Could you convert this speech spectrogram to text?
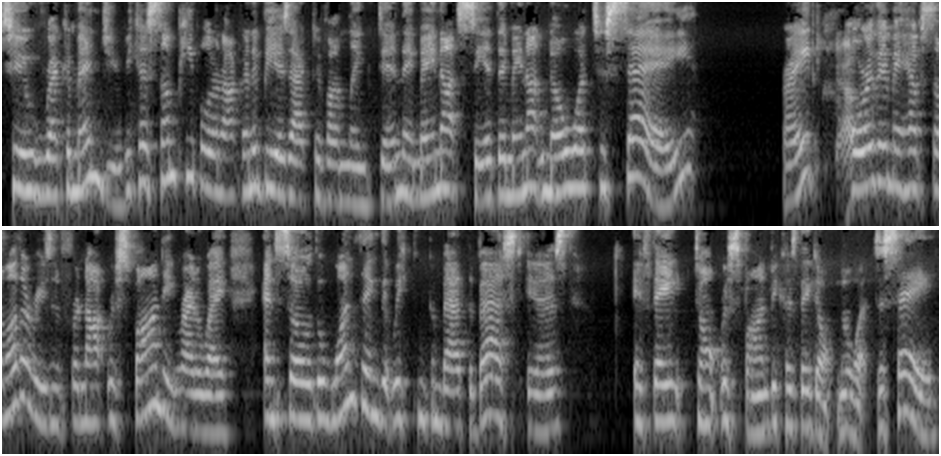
to recommend you because some people are not going to be as active on LinkedIn. They may not see it, they may not know what to say right? Yeah. Or they may have some other reason for not responding right away. And so the one thing that we can combat the best is if they don't respond because they don't know what to say.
